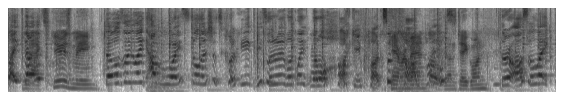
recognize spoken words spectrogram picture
Like Yeah, those, excuse me. those look like a moist, delicious cookie. These literally look like little hockey pucks of Cameraman, compost. you wanna take one? They're also like.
